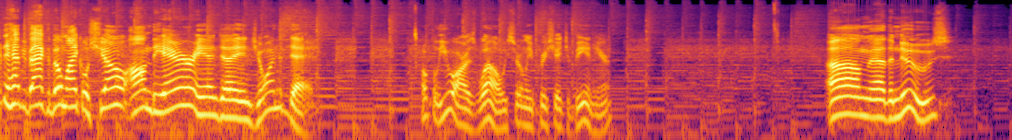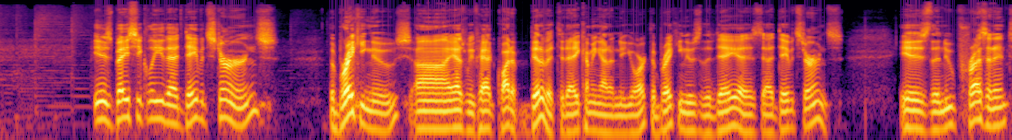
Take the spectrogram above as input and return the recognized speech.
Good to have you back. The Bill Michaels Show on the air and uh, enjoying the day. Hopefully you are as well. We certainly appreciate you being here. Um, uh, the news is basically that David Stearns, the breaking news, uh, as we've had quite a bit of it today coming out of New York, the breaking news of the day is uh, David Stearns is the new president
